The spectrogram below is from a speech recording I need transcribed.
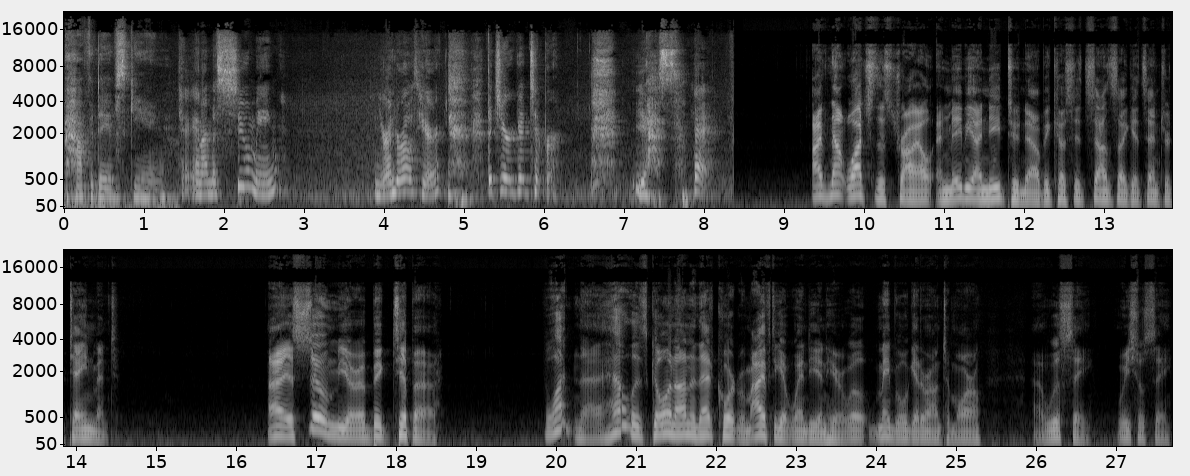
half a day of skiing. Okay, and I'm assuming, and you're under oath here, that you're a good tipper. Yes. Okay. I've not watched this trial, and maybe I need to now because it sounds like it's entertainment. I assume you're a big tipper. What in the hell is going on in that courtroom? I have to get Wendy in here. Well, maybe we'll get her on tomorrow. Uh, we'll see. We shall see.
